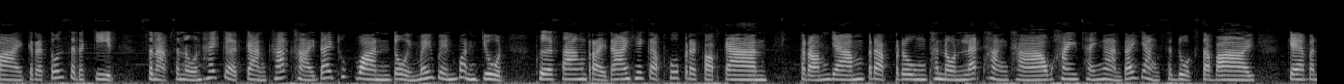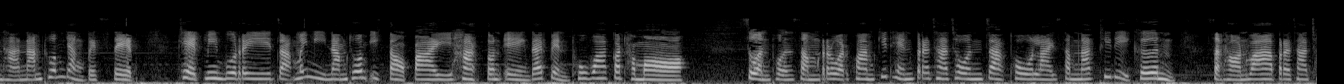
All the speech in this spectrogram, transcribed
บายกระตุ้นเศรษฐกิจ สนับสนุนให้เกิดการค้าขายได้ทุกวันโดยไม่เว้นวันหยุด เพื่อสร้างรายได้ให้กับผู้ประกอบการ พร้อมย้ำปรับปรุงถนนและทางเท้าให้ใช้งานได้อย่างสะดวกสบาย แก้ปัญหาน้ำท่วมอย่างเป็นเสร็จ เขตมีนบุรีจะไม่มีน้ำท่วมอีกต่อไป หากตนเองได้เป็นผู้ว่ากทม ส่วนผลสำรวจความคิดเห็นประชาชนจากโพลหลายสำนักที่ดีขึ้น สะท้อนว่าประชาช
